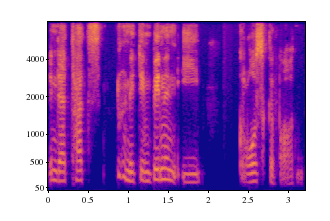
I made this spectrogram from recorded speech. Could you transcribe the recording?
in der Taz mit dem Binnen-I groß geworden.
